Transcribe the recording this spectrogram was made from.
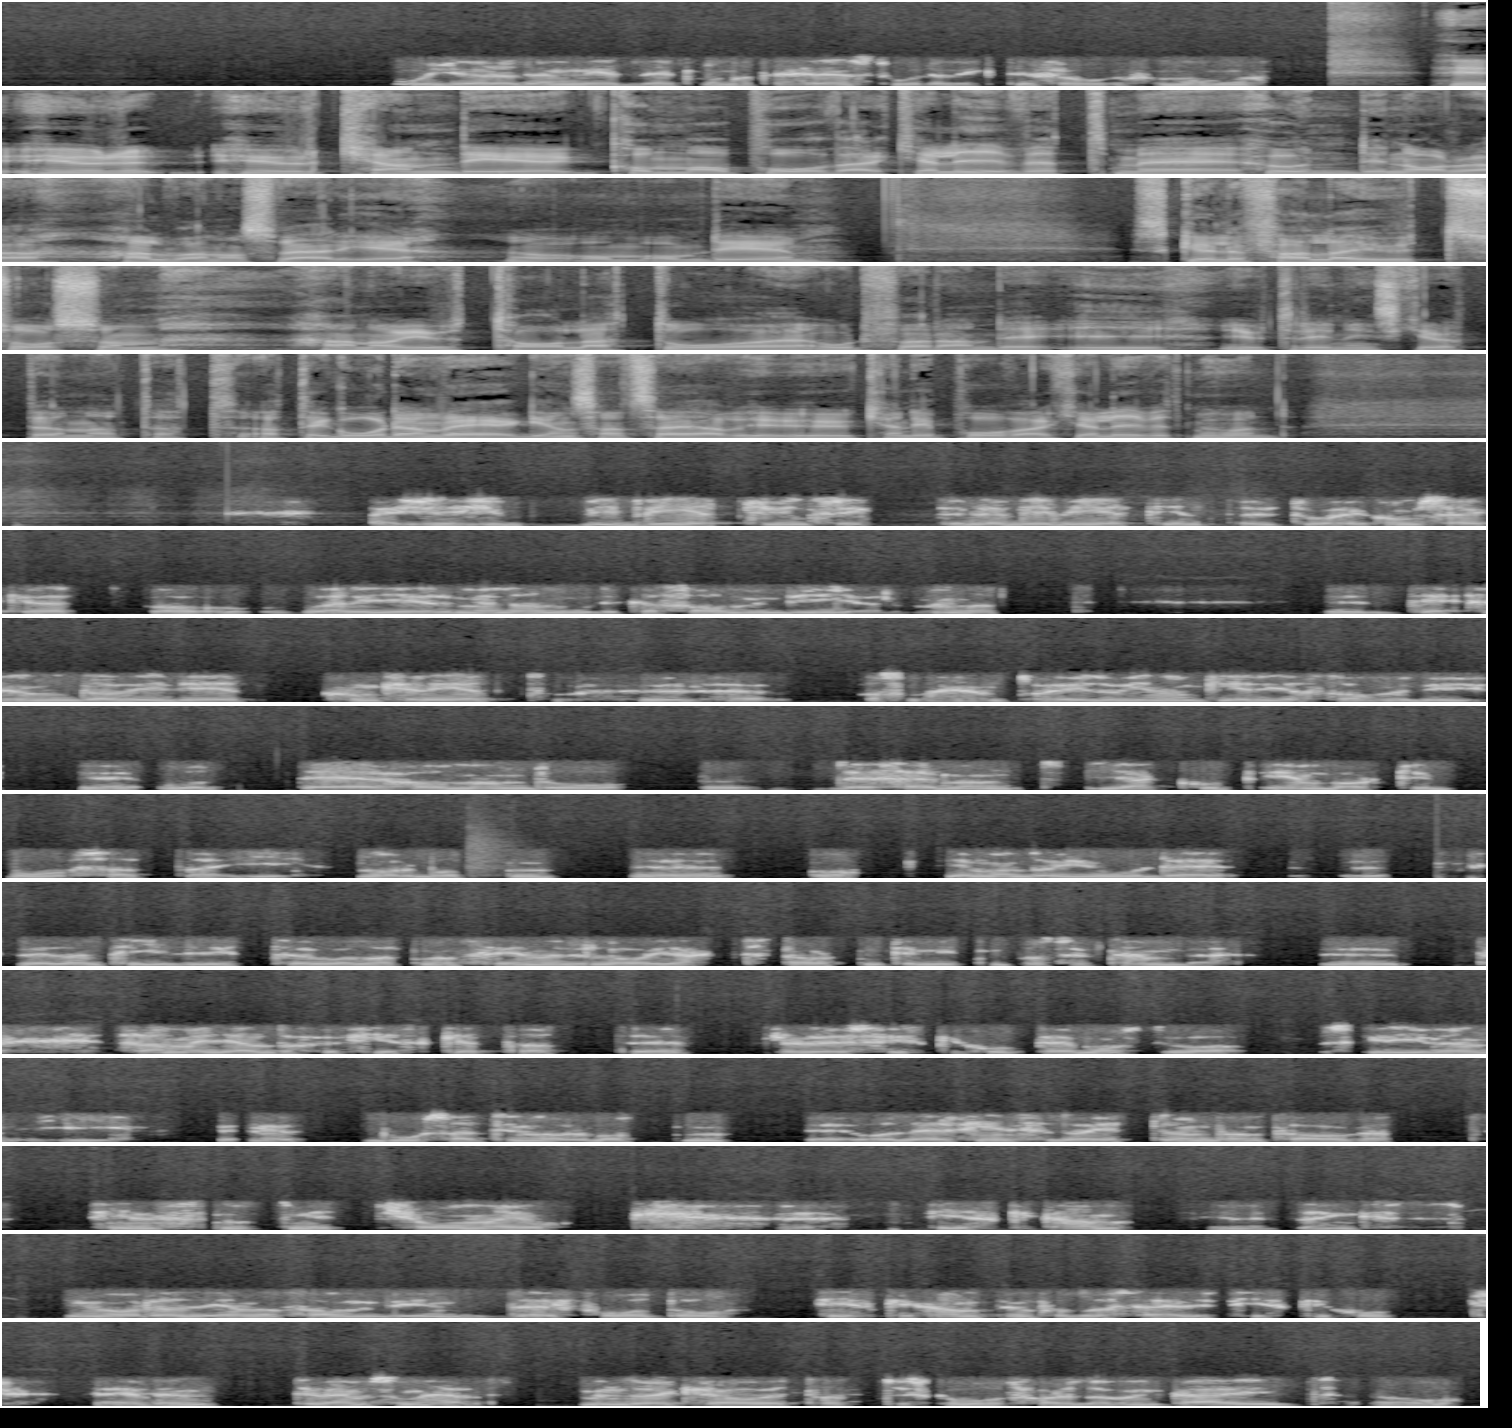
och göra den medveten om att det här är en stor och viktig fråga för många. Hur, hur, hur, kan det komma att påverka livet med hund i norra halvan av Sverige? Om, om det skulle falla ut så som han har uttalat då, eh, ordförande i utredningsgruppen, att, att, att det går den vägen så att säga. Hur, hur kan det påverka livet med hund? Vi vet ju inte riktigt, eller vi vet inte, det kommer säkert att variera mellan olika samebyar, men att det enda vi vet konkret hur, vad som har hänt är då inom Girja sameby. Eh, och där har man då, Mm. det säger man jaktkort enbart till bosatta i Norrbotten. Eh, och det man då gjorde eh, redan tidigt var att man senare la jaktstarten till mitten på september. Eh, samma gällde för fisket, att religiös fiskekort måste vara skriven i bosatt i Norrbotten. Och där finns det då ett undantag att det finns något som heter Tjonajok fiskekamp längs i norra delen av samebyn. Där får då fiskekampen får då sälja fiskekort även till vem som helst. Men då är kravet att du ska vara åtföljd av en guide och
